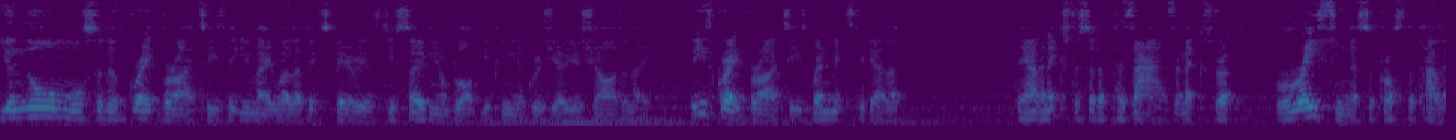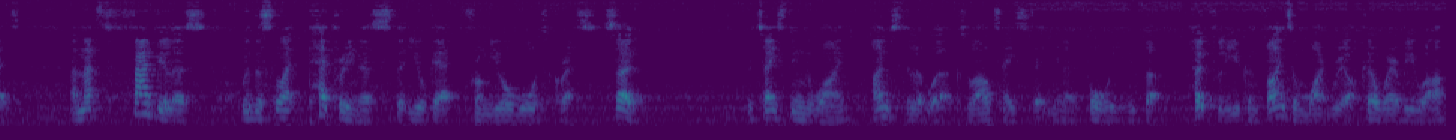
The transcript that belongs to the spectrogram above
your normal sort of grape varieties that you may well have experienced, your Sauvignon Blanc, your Pinot Grigio, your Chardonnay. These grape varieties, when mixed together, they have an extra sort of pizzazz, an extra raciness across the palate. And that's fabulous with the slight pepperiness that you'll get from your watercress. So, we're tasting the wine. I'm still at work, so I'll taste it, you know, for you. But hopefully you can find some white Rioja wherever you are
